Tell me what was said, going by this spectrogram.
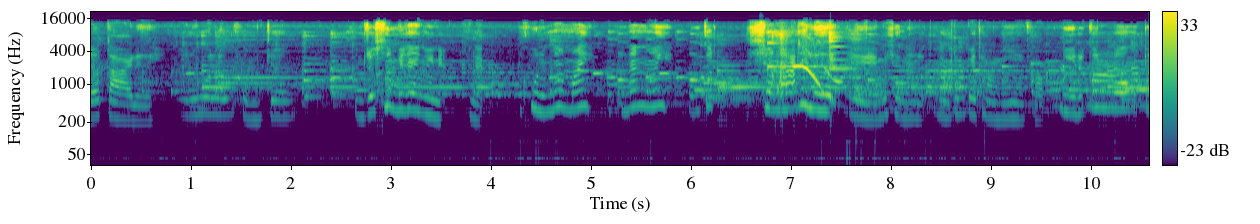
แล้วตายเลยไม่รู้ว่าแล้วผมจะผมจะขึ้นไปได้ไงเนี่ยแหละคุณนั่นไหมนั่นไหมผมก็ชนะได้เลย เอ๋ไม่ชนะหรอกมันต้องไปทางนี้ครับ นี่แล้วก็ลงไป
